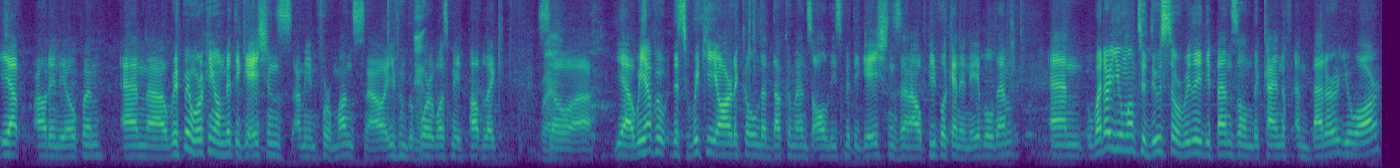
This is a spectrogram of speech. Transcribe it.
Yep, out in the open. And uh, we've been working on mitigations, I mean, for months now, even before Yeah. it was made public. Right. So, uh, yeah, we have a, this wiki article that documents all these mitigations and how people can enable them. And whether you want to do so really depends on the kind of embedder you are.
